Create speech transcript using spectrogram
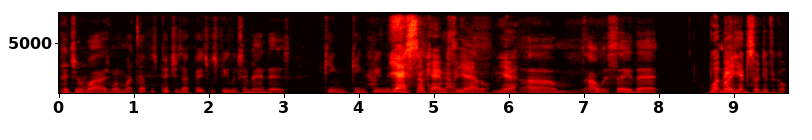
pitching wise, one of my toughest pitchers I faced was Felix Hernandez, King King Felix. Yes. Okay. I remember. yeah. Seattle. Yeah. Um, I would say that What Mike- made him so difficult?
